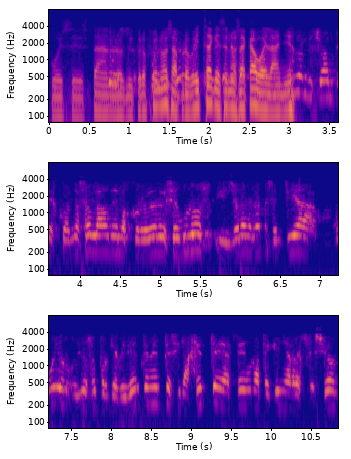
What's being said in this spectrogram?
Pues están pues, los micrófonos. Aprovecha que se nos acaba el año. Lo he dicho antes, cuando has hablado de los corredores de seguros, y yo la verdad me sentía muy orgulloso porque evidentemente si la gente hace una pequeña reflexión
